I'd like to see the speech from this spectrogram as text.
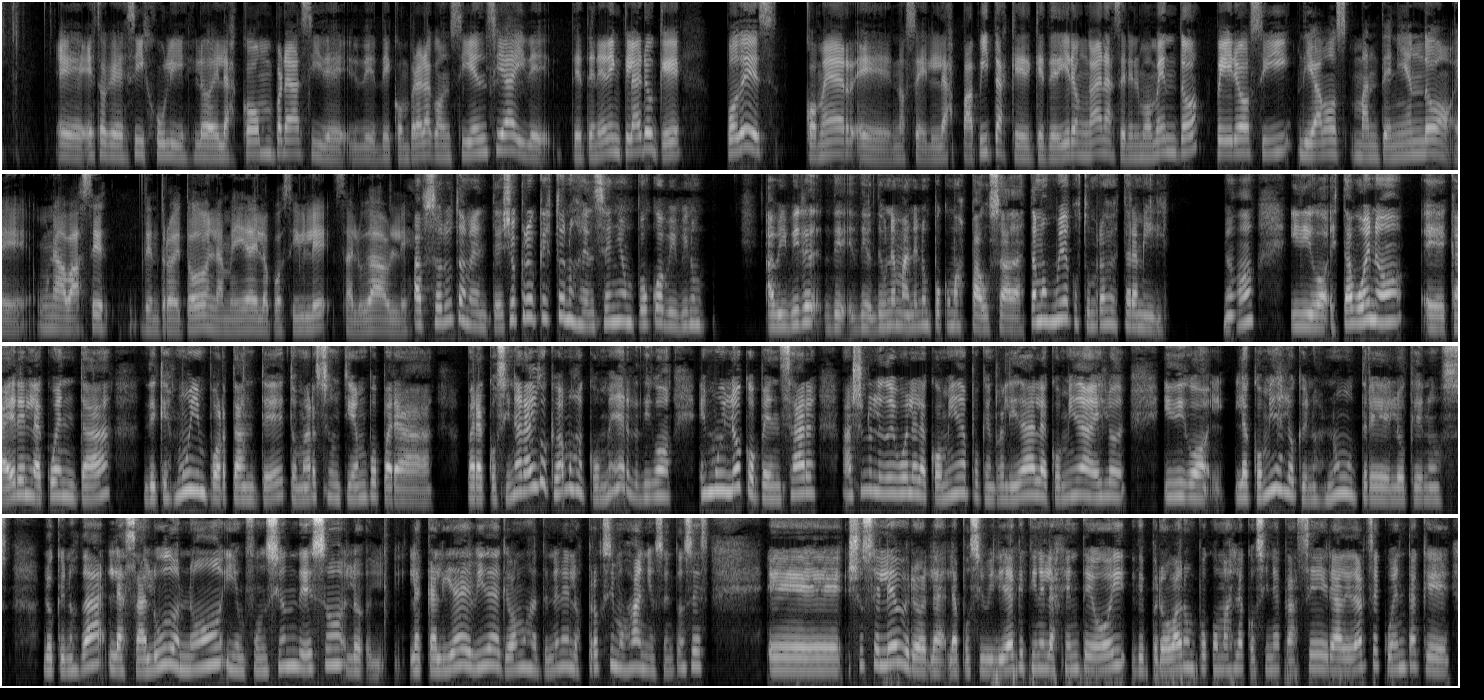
eh, esto que decís, Juli, lo de las compras y de, de- de comprar a conciencia y de, de tener en claro que podés comer, eh, no sé, las papitas que, te dieron ganas en el momento, pero sí, digamos, manteniendo eh, una base dentro de todo, en la medida de lo posible, saludable. Absolutamente. Yo creo que esto nos enseña un poco a vivir un- a vivir de, de- de una manera un poco más pausada. Estamos muy acostumbrados a estar a mil, ¿no? Y digo, está bueno eh, caer en la cuenta de que es muy importante tomarse un tiempo para, para cocinar algo que vamos a comer. Digo, es muy loco pensar, ah, yo no le doy bola a la comida porque en realidad la comida es lo... Y digo, la comida es lo que nos nutre, lo que nos, lo que nos da la salud o no, y en función de eso, lo- la calidad de vida que vamos a tener en los próximos años. Entonces, eh, yo celebro la, posibilidad que tiene la gente hoy de probar un poco más la cocina casera, de darse cuenta que,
